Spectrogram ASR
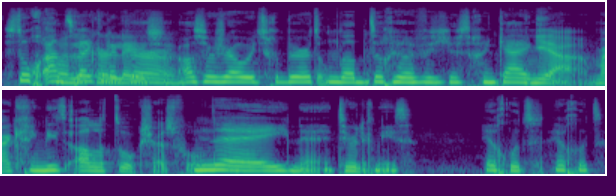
is toch aantrekkelijker als er zoiets gebeurt... om dan toch heel eventjes te gaan kijken. Ja, maar ik ging niet alle talkshows volgen. Nee, nee, natuurlijk niet. Heel goed, heel goed.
